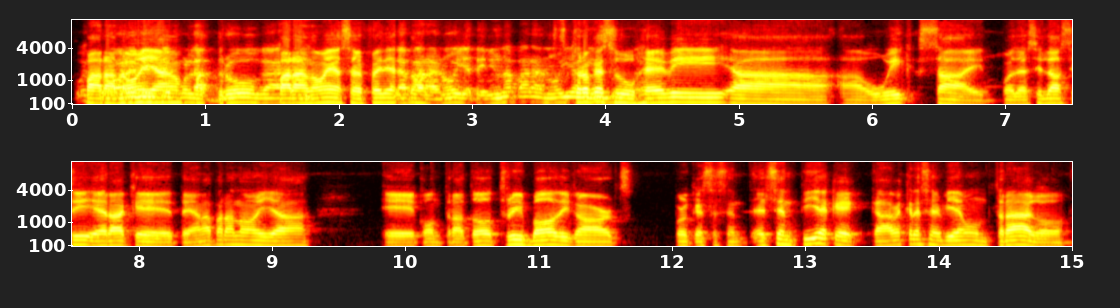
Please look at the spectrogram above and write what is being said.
pues, Paranoia, por las drogas, Paranoia, ser feliz. la paranoia, tenía una paranoia. Creo que su brutal. heavy a a weak side, por decirlo así, era que tenía la paranoia, eh, contrató three bodyguards, porque se sent- él sentía que cada vez que le servían un trago,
